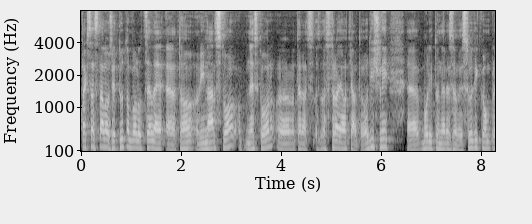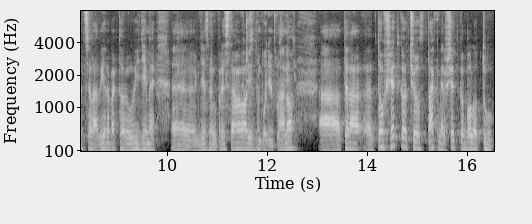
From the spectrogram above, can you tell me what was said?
tak sa stalo, že tuto bolo celé e, to vinárstvo, neskôr, e, teda stroje odtiaľ to odišli, e, boli tu nerezové súdy, komplet celá výroba, ktorú uvidíme, kde sme ju predstavovali. Sa tam pôjdeme pozrieť. Áno. A teda to všetko, čo takmer všetko bolo tu.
